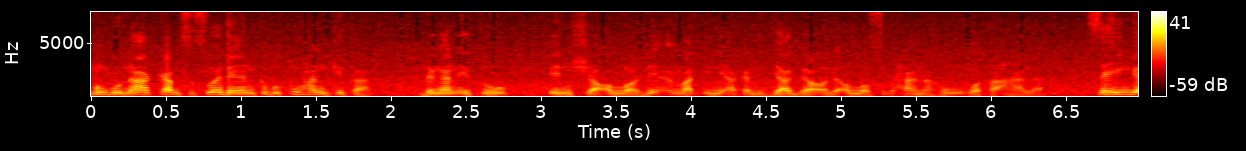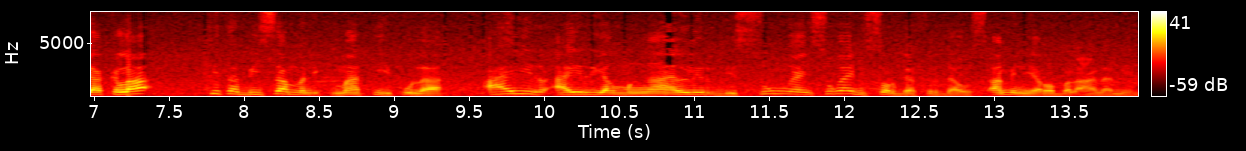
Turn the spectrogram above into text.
menggunakan sesuai dengan kebutuhan kita. Dengan itu, insya Allah nikmat ini akan dijaga oleh Allah Subhanahu wa Ta'ala, sehingga kelak kita bisa menikmati pula air-air yang mengalir di sungai-sungai di surga Firdaus. Amin ya rabbal alamin.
